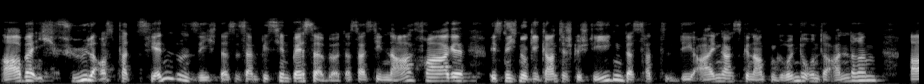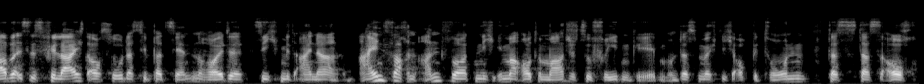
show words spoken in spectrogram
Aber ich fühle aus Patientensicht, dass es ein bisschen besser wird. Das heißt, die Nachfrage ist nicht nur gigantisch gestiegen. Das hat die eingangs genannten Gründe unter anderem. Aber es ist vielleicht auch so, dass die Patienten heute sich mit einer einfachen Antwort Antworten nicht immer automatisch zufrieden geben. Und das möchte ich auch betonen, dass das auch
